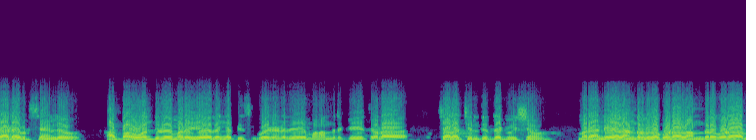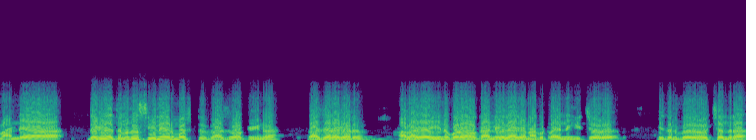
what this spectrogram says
బ్యాడ్ హ్యాబిట్స్ ఏం లేవు. ఆ భగవంతుడు మరి ఏ విధంగా తీసుకుపోయాడు అనేది మనందరికీ చాలా చాలా చింతిత విషయం. మరి అన్నయ్య అండర్లో కూడా వాళ్ళందరూ కూడా అన్నయ్య దగ్గర ఇతను సీనియర్ మోస్ట్ గాజువాక్ ఈయన రాజారా గారు. అలాగే ఈయన కూడా ఒక అన్నయ్యలాగా నాకు ట్రైనింగ్ ఇచ్చేవారు. ఇతని పేరు రవిచంద్ర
